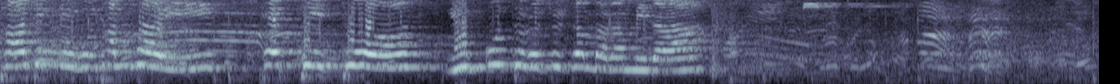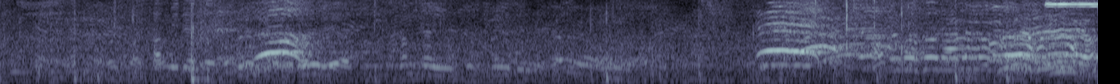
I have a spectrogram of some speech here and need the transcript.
40대부 3, 4위 해피 투원 6코트로 출전 바랍니다. 3, 4, 6, 8, 9, 10. 나가서 나가서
